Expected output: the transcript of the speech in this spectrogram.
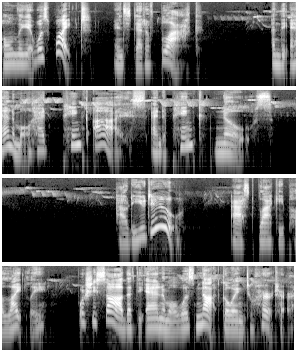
only it was white instead of black and the animal had pink eyes and a pink nose. How do you do? asked Blackie politely, for she saw that the animal was not going to hurt her.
